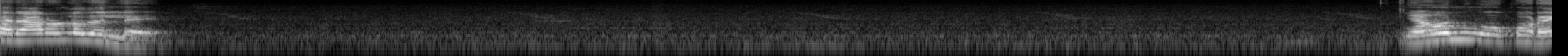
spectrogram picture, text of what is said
വരാറുള്ളതല്ലേ? ഞാൻ കുറെ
